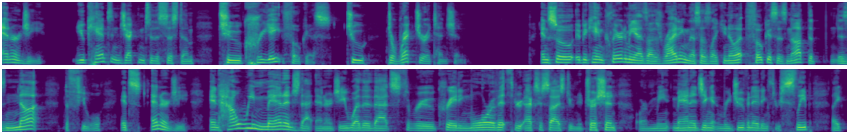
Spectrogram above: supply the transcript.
energy, you can't inject into the system to create focus, to direct your attention. And so it became clear to me as I was writing this, I was like, you know what? Focus is not the is not the fuel, it's energy. And how we manage that energy, whether that's through creating more of it through exercise, through nutrition, or ma- managing it and rejuvenating through sleep, like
